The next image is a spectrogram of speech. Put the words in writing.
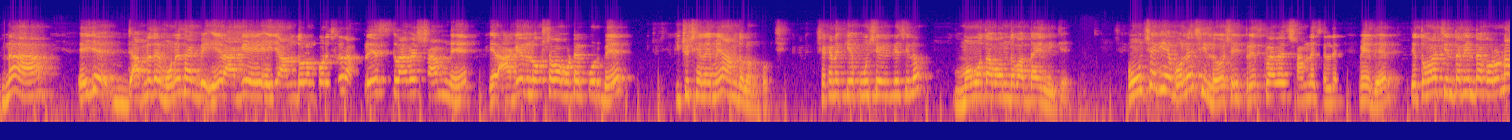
না, এই যে আপনাদের মনে থাকবে, এর আগে এই যে আন্দোলন করেছিল না প্রেস ক্লাবের সামনে এর আগের লোকসভা ভোটের পূর্বে কিছু ছেলে মেয়ে আন্দোলন করছে। সেখানে কে পৌঁছে গেছিল? মমতা বন্দ্যোপাধ্যায় নিজে। পৌঁছে গিয়ে বলেছিল সেই প্রেস ক্লাবের সামনে ছেলে মেয়েদের যে, তোমরা চিন্তা চিন্তা করো না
